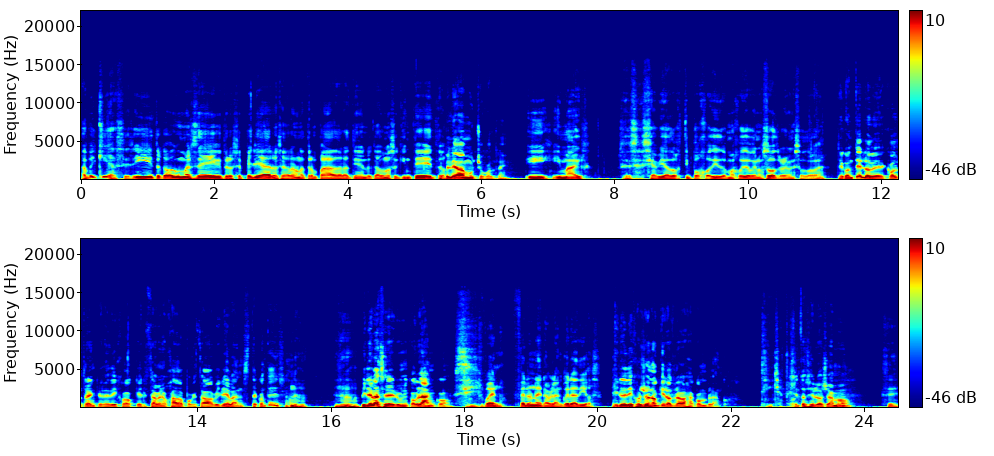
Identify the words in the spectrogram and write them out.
A ver, ¿qué haces? Y tocaba con Miles Davis, pero se pelearon, se agarraron a trompada, ahora tienen cada uno su Se quinteto. peleaba mucho Coltrane. Y, y Miles, si, si había dos tipos jodidos, más jodidos que nosotros eran esos dos, ¿eh? ¿Te conté lo de Coltrane que le dijo que él estaba enojado porque estaba Bill Evans? ¿Te conté eso? No, no. Bill Evans era el único blanco. Sí, bueno, pero no era blanco, era Dios. Y le dijo, yo no quiero trabajar con blancos. Entonces lo llamó Sí.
